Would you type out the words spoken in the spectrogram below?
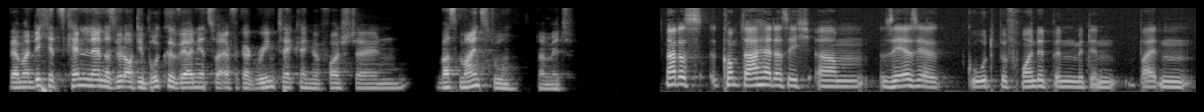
wenn man dich jetzt kennenlernt, das wird auch die Brücke werden jetzt für Africa Green Tech, kann ich mir vorstellen. Was meinst du damit? Na, das kommt daher, dass ich ähm, sehr, sehr gut befreundet bin mit den beiden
